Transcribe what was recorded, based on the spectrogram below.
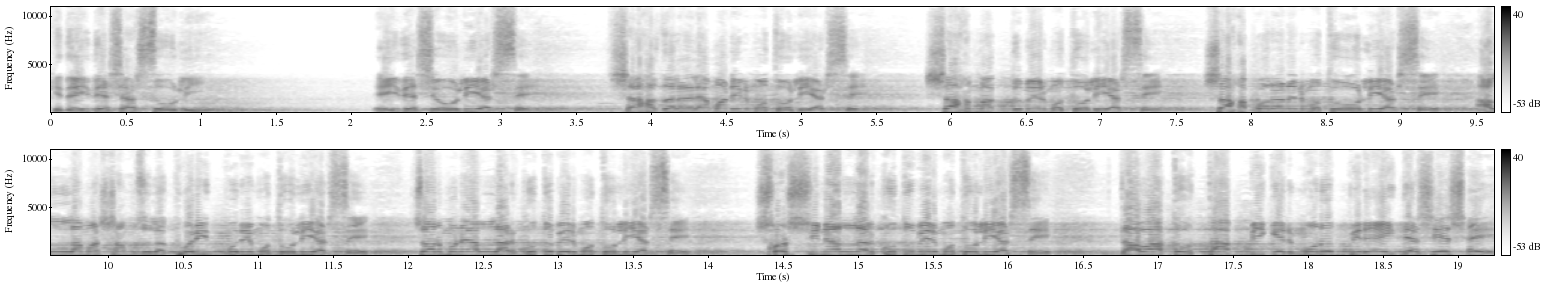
কিন্তু এই দেশে আসছে অলি এই দেশে অলি আসছে। শাহজালাল আমানির মতো অলি আসছে। শাহ মাকদুমের মতো অলি আসছে। শাহপরানের মতো অলি আসছে। আল্লামা শামসুল্লাহ ফরিদপুরের মতো অলি আসছে। চরমনে আল্লাহর কুতুবের মতো অলি আসছে। শর্ষিন আল্লাহর কুতুবের মতো অলি আসছে। দাওয়াত ও তাব্বিকের মুরব্বীর এই দেশে এসে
